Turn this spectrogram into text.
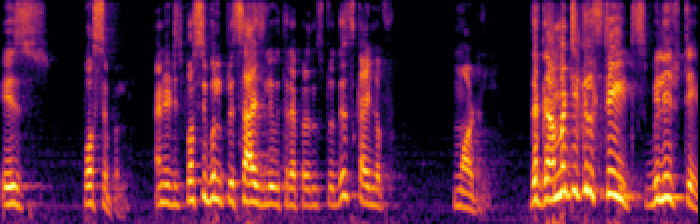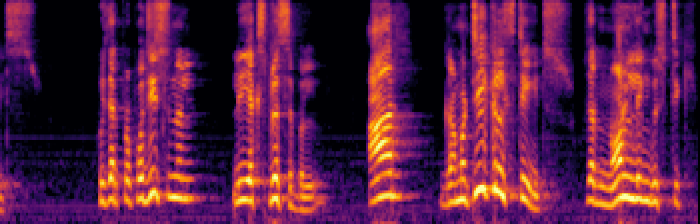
is possible and it is possible precisely with reference to this kind of model. The grammatical states, belief states which are propositionally expressible are grammatical states which are non-linguistic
